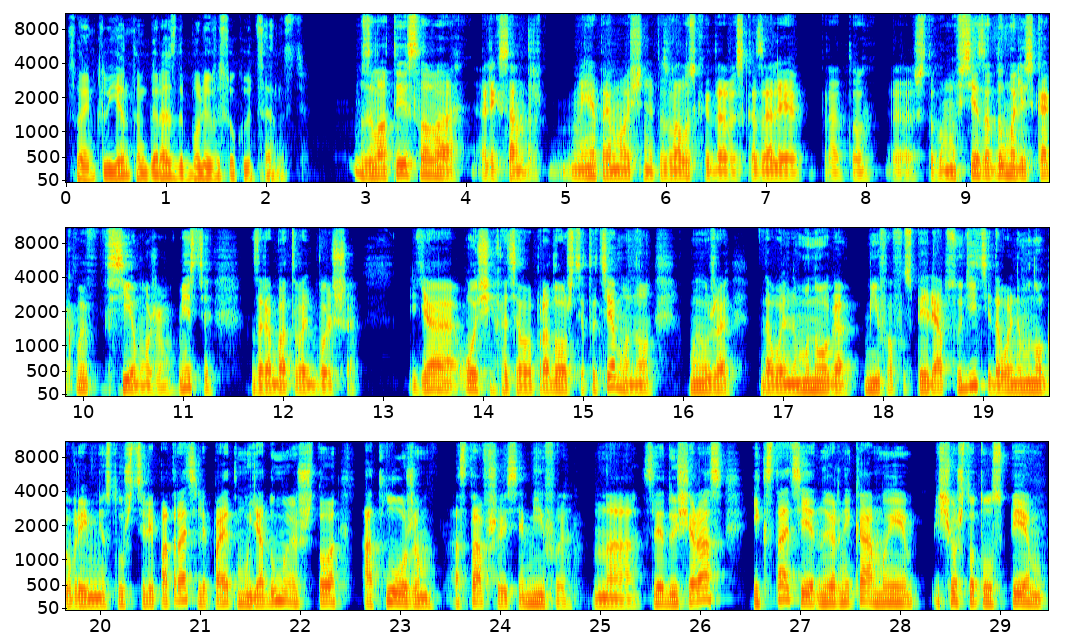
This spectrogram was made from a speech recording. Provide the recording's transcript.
своим клиентам гораздо более высокую ценность. Золотые слова, Александр. Мне прямо очень отозвалось, когда вы сказали про то, э, чтобы мы все задумались, как мы все можем вместе зарабатывать больше. Я очень хотел продолжить эту тему, но мы уже довольно много мифов успели обсудить и довольно много времени слушателей потратили, поэтому я думаю, что отложим оставшиеся мифы на следующий раз. И, кстати, наверняка мы еще что-то успеем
